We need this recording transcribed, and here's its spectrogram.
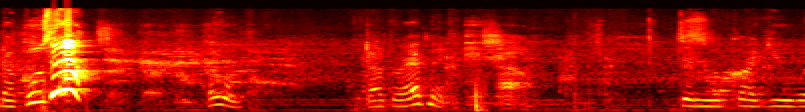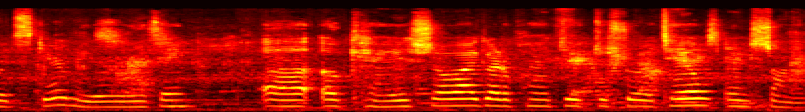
Knuckles? Ah! Oh, Dr. Eggman. Oh. Didn't look like you would scare me or anything. Uh, okay, so I got a plan to destroy Tails and Sonic.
